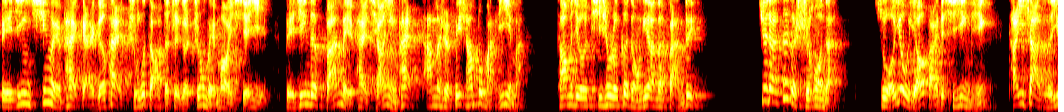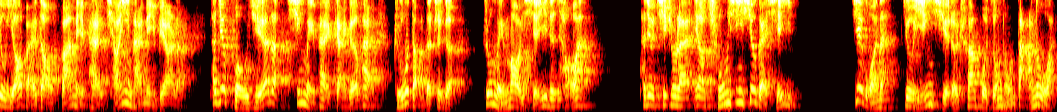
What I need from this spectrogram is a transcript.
北京亲美派、改革派主导的这个中美贸易协议，北京的反美派、强硬派他们是非常不满意嘛，他们就提出了各种各样的反对。就在这个时候呢，左右摇摆的习近平，他一下子又摇摆到反美派、强硬派那边了。他就否决了亲美派、改革派主导的这个中美贸易协议的草案，他就提出来要重新修改协议，结果呢就引起了川普总统大怒啊！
